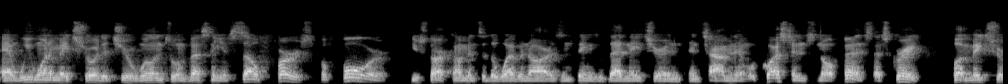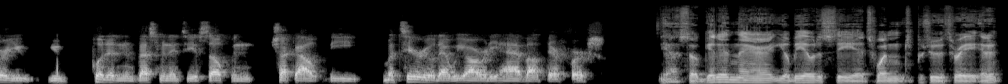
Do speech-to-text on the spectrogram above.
and we want to make sure that you're willing to invest in yourself first before you start coming to the webinars and things of that nature and, and chiming in with questions. No offense, that's great, but make sure you you put an investment into yourself and check out the material that we already have out there first. Yeah, so get in there. You'll be able to see it. It's one, two, three, and a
